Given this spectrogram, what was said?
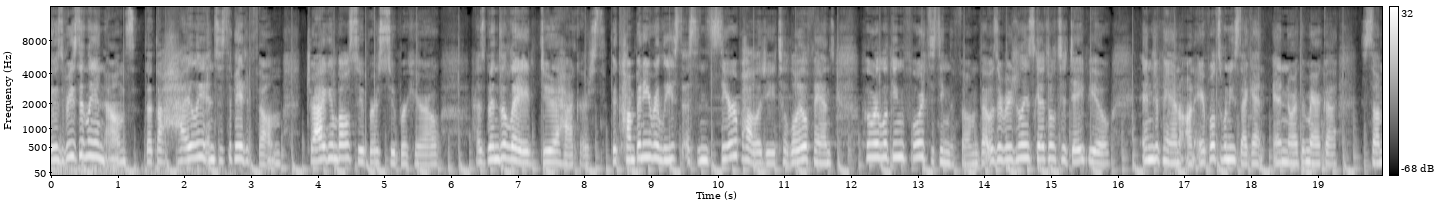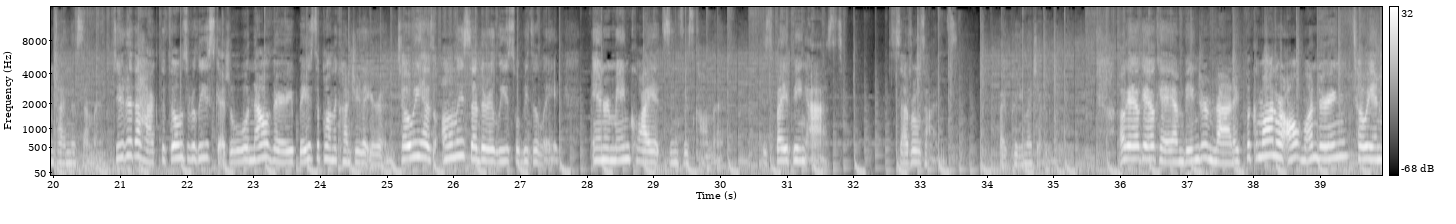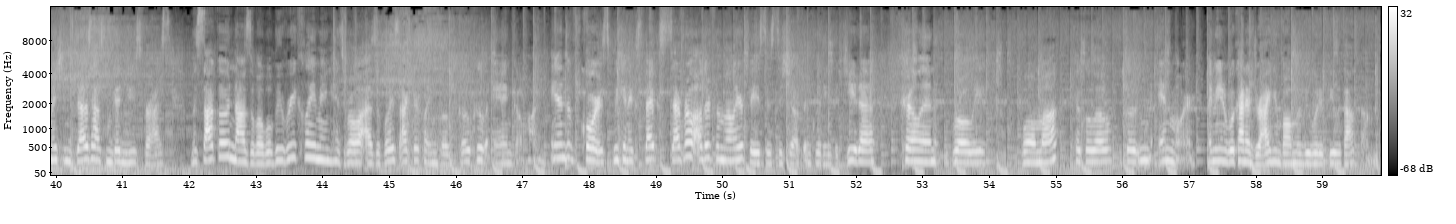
It was recently announced that the highly anticipated film Dragon Ball Super Superhero has been delayed due to hackers. The company released a sincere apology to loyal fans who were looking forward to seeing the film that was originally scheduled to debut in Japan on April 22nd in North America sometime this summer. Due to the hack, the film's release schedule will now vary based upon the country that you're in. Toei has only said the release will be delayed and remained quiet since this comment, despite being asked several times by pretty much everyone. Okay, okay, okay, I'm being dramatic, but come on, we're all wondering. Toei Animation does have some good news for us. Masako Nozawa will be reclaiming his role as a voice actor playing both Goku and Gohan. And of course, we can expect several other familiar faces to show up, including Vegeta, Krillin, Broly, Bulma, Piccolo, Goten, and more. I mean, what kind of Dragon Ball movie would it be without them?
